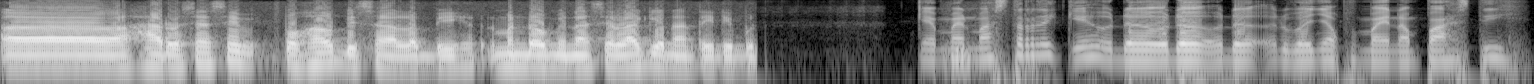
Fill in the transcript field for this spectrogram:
eh, harusnya sih Tuchel bisa lebih mendominasi lagi nanti di Bundesliga. Kayak main Master League ya, udah udah udah, udah banyak pemain yang pasti.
